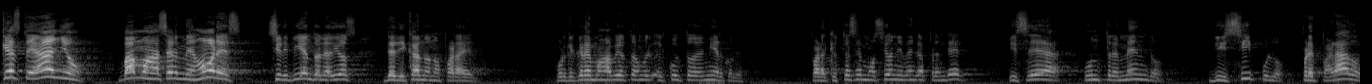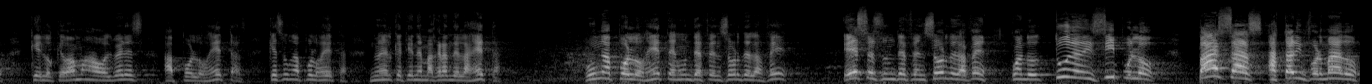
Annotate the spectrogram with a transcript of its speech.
que este año vamos a ser mejores sirviéndole a Dios, dedicándonos para Él. ¿Por qué creemos abierto el culto de miércoles? Para que usted se emocione y venga a aprender y sea un tremendo discípulo preparado, que lo que vamos a volver es apologetas. ¿Qué es un apologeta? No es el que tiene más grande la jeta. Un apologeta es un defensor de la fe. Eso es un defensor de la fe. Cuando tú de discípulo pasas a estar informado,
